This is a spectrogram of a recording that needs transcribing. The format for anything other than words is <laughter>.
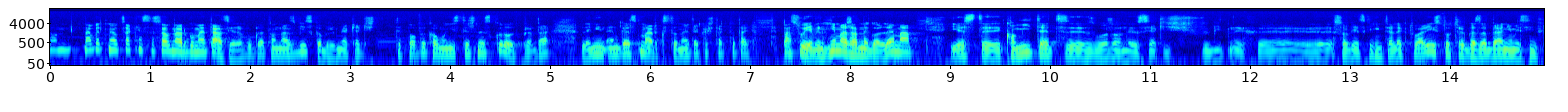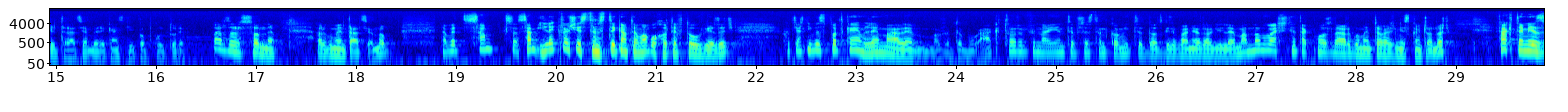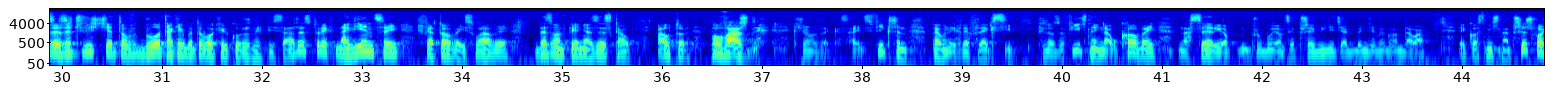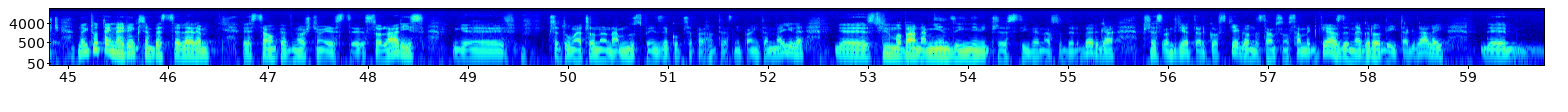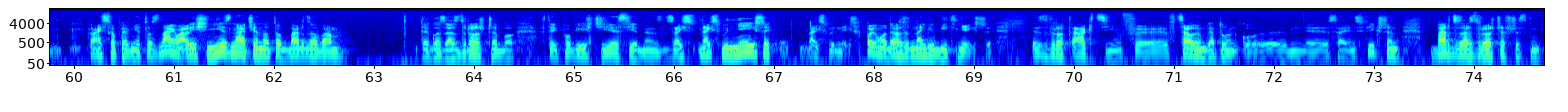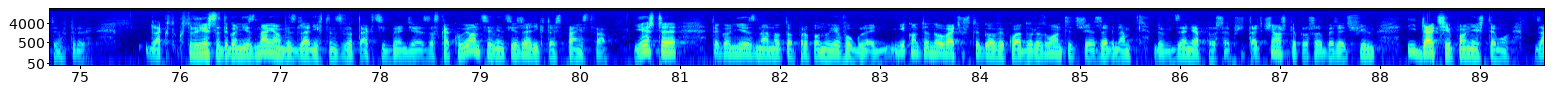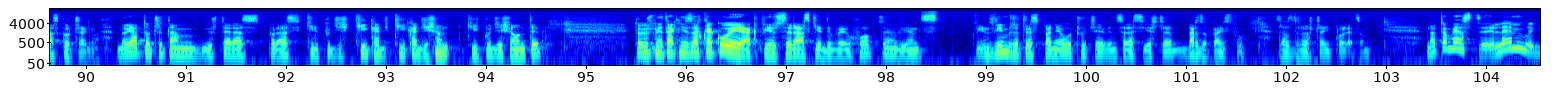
on nawet miał całkiem sensowną argumentację, że w ogóle to nazwisko brzmi jak jakiś typowy komunistyczny skrót, prawda? Lenin, Engels, Marx, to nawet jakoś tak tutaj pasuje, więc nie ma żadnego lema. Jest y, komitet y, złożony z jakichś wybitnych y, sowieckich intelektualistów, którego zadaniem jest infiltracja amerykańskiej popkultury. Bardzo rozsądna argumentacja. No, nawet sam, sam ilekroć się z tym stykam, to mam ochotę w to uwierzyć. Chociaż niby spotkałem Lema, ale może to był aktor wynajęty przez ten komitet do odgrywania roli Lema. No właśnie tak można argumentować w nieskończoność. Faktem jest, że rzeczywiście to było tak, jakby to było kilku różnych pisarzy, z których najwięcej światowej sławy bez wątpienia zyskał autor poważnych książek science fiction, pełnych refleksji filozoficznej, naukowej, na serio próbujących przewidzieć, jak będzie wyglądała kosmiczna przyszłość. No i tutaj największym bestsellerem z całą pewnością jest Solaris, e, przetłumaczona na mnóstwo języków, przepraszam, teraz nie pamiętam na ile, e, sfilmowana między innymi przez Stevena Soderberga, przez Andrzeja Tarkowskiego, no tam są same gwiazdy, nagrody i tak dalej. E, państwo pewnie to znają, ale jeśli nie znacie, no to bardzo Wam tego zazdroszczę, bo w tej powieści jest jeden z najsłynniejszych, najsłynniejszych, powiem od razu najwybitniejszy zwrot akcji w, w całym gatunku science fiction. Bardzo zazdroszczę wszystkim tym, których dla których jeszcze tego nie znają, więc dla nich ten zwrot akcji będzie zaskakujący, więc jeżeli ktoś z Państwa jeszcze tego nie zna, no to proponuję w ogóle nie kontynuować już tego wykładu, rozłączyć się, żegnam, do widzenia, proszę przeczytać książkę, proszę obejrzeć film i dać się ponieść temu zaskoczeniu. No ja to czytam już teraz po raz kilka, kilkadziesiąt, kilkudziesiąty, to już mnie tak nie zaskakuje jak pierwszy raz, kiedy byłem chłopcem, więc, więc wiem, że to jest wspaniałe uczucie, więc raz jeszcze bardzo Państwu zazdroszczę i polecam. Natomiast Lem, e,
